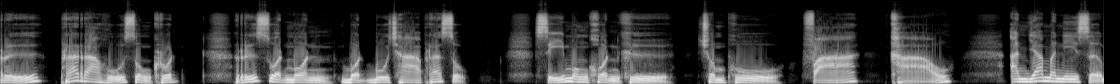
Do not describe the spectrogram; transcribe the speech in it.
หรือพระราหูทรงครุฑหรือสวดมนต์บทบูชาพระศุกร์สีมงคลคือ ชมพู ฟ้า ขาว อัญมณีเสริม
